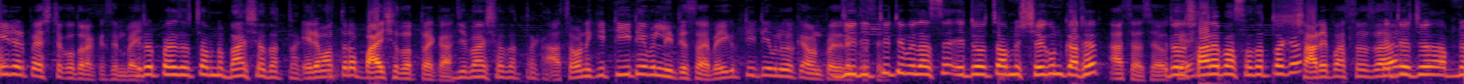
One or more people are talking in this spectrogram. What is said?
এইটার প্রাইসটা কত রাখতেছেন ভাই? এটার প্রাইস হচ্ছে আপনার বাইশ হাজার টাকা। এটা মাত্র বাইশ হাজার টাকা। জি বাইশ হাজার টাকা। আচ্ছা অনেকে টি টেবিল নিতে চায় ভাই টি টেবিল কেমন প্রাইস জি জি টি টেবিল আছে এটা হচ্ছে আপনি সেগুন কাঠের। আচ্ছা আচ্ছা এটা ওকে সাড়ে পাঁচ হাজার টাকা। সাড়ে পাঁচ হাজার। এটা হচ্ছে আপনি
